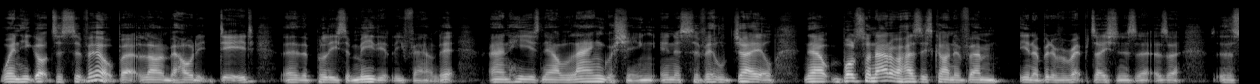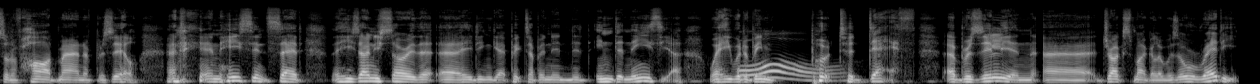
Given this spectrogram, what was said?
when he got to Seville. But lo and behold, it did. Uh, the police immediately found it, and he is now languishing in a Seville jail. Now, Bolsonaro has this kind of, um, you know, bit of a reputation as a, as a, as a sort of hard man of Brazil, and and he since said that he's only sorry that uh, he didn't get picked up in Ind- Indonesia, where he would have Oh. Put to death. A Brazilian uh, drug smuggler was already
